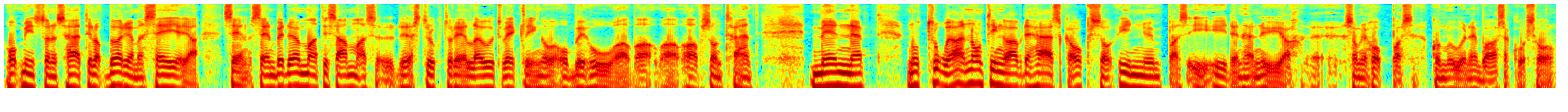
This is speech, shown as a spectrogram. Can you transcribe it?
åtminstone så här till att börja med, säger jag. Sen, sen bedömer man tillsammans deras strukturella utveckling och, och behov av, av, av sånt här. Men eh, nu tror jag någonting av det här ska också inympas i, i den här nya, eh, som jag hoppas, kommunen Vasa-Korsholm.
